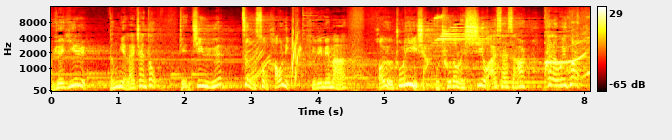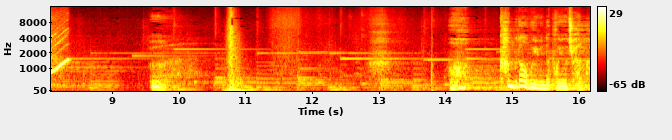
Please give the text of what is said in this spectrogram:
五月一日，等你来战斗，点击预约赠送好礼。体力没满，好友助力一下。我抽到了稀有 SSR，快来围观。呃，哦，看不到魏云的朋友圈了。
